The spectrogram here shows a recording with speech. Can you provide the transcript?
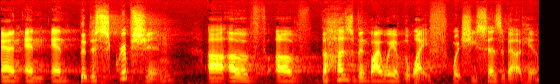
and, and, and the description uh, of, of the husband by way of the wife, what she says about him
